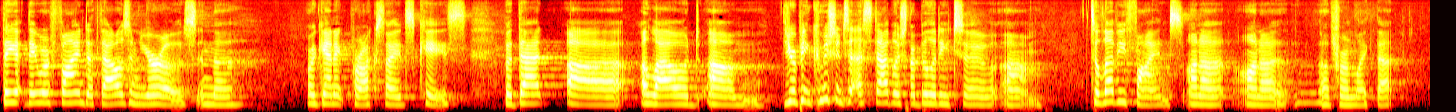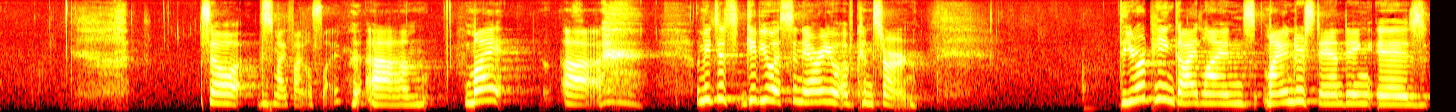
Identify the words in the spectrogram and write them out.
They, they were fined 1,000 euros in the organic peroxides case, but that uh, allowed um, the European Commission to establish their ability to, um, to levy fines on, a, on a, a, firm like that. So this is my final slide. Um, my, uh, let me just give you a scenario of concern. The European guidelines, my understanding is,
